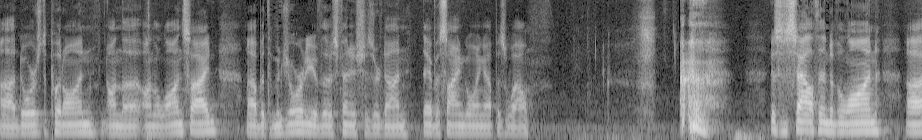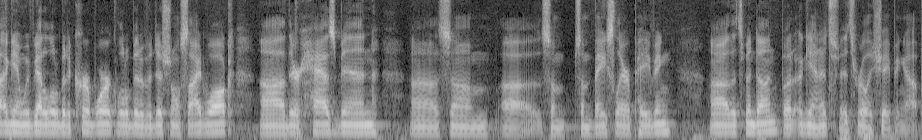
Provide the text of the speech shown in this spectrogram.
uh, doors to put on, on the, on the lawn side, uh, but the majority of those finishes are done. They have a sign going up as well. This is south end of the lawn. Uh, Again, we've got a little bit of curb work, a little bit of additional sidewalk. Uh, There has been uh, some, uh, some, some base layer paving that's been done, but again, it's, it's really shaping up,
